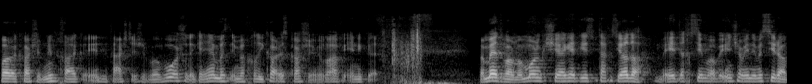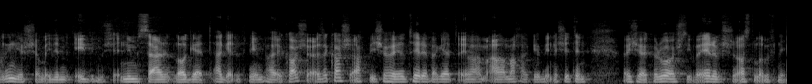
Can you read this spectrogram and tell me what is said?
vor kasche nimm khak in wo so der kein immer khali באמת, אבל ממון כשהגט יש מתחת ידו, מעיד החסים רבי אין שם עדים מסירה, אבל אם יש שם עד שנמסר לו גט, הגט בפנים היה כושר, אז זה כושר, אף פי שהיה טרף הגט על המחק בין השיטין, או שהקרוע השתי בערב שנס לו בפנים.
